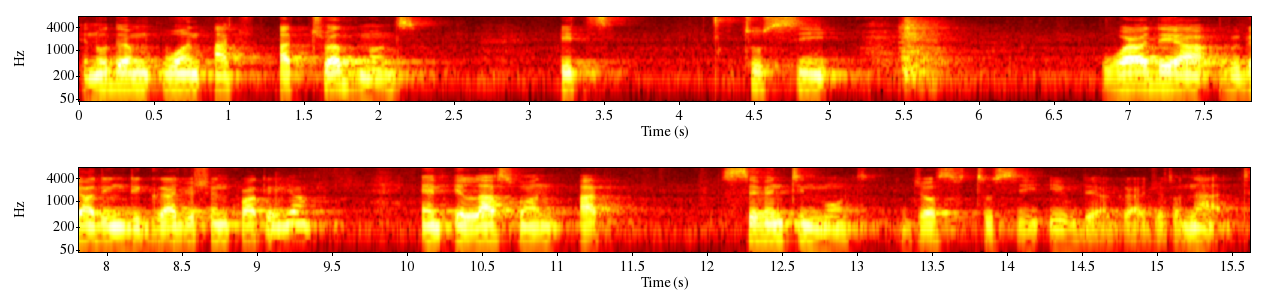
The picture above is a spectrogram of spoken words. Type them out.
Another one at, at 12 months, it's to see where they are regarding the graduation criteria. And a last one at 17 months just to see if they are graduate or not.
